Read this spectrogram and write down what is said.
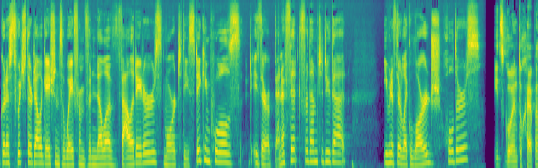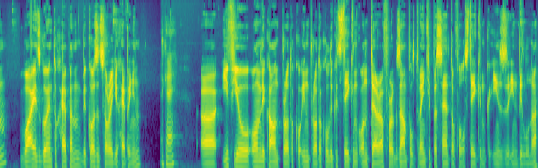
going to switch their delegations away from vanilla validators more to these staking pools? Is there a benefit for them to do that, even if they're like large holders? It's going to happen. Why it's going to happen? Because it's already happening. Okay. Uh, if you only count protocol in protocol liquid staking on Terra, for example, 20% of all staking is in bLuna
